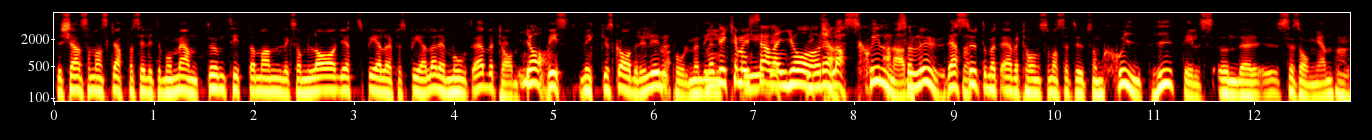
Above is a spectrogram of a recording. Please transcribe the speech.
Det känns som man skaffar sig lite momentum. Tittar man liksom, laget spelare för spelare mot Everton. Ja. Visst, mycket skador i Liverpool men det, är Men det kan man ju är- sällan det, göra. Det är klasskillnad. Absolut. Dessutom ett Everton som har sett ut som skit hittills under eh, säsongen. Mm.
